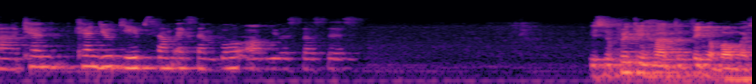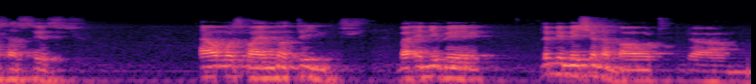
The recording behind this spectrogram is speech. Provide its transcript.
uh, can can you give some example of your success? It's pretty hard to think about my success. I almost find nothing. But anyway, let me mention about the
